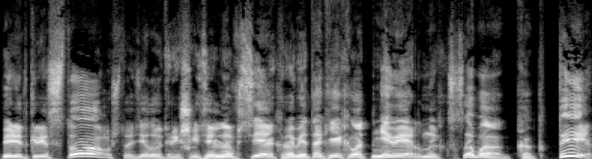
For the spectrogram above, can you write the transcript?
перед крестом, что делают решительно все, кроме таких вот неверных собак, как ты,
